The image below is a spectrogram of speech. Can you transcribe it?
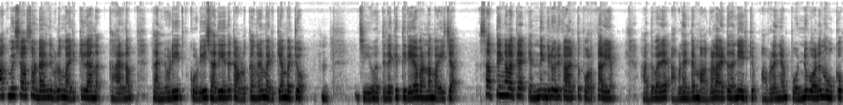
ആത്മവിശ്വാസം ഉണ്ടായിരുന്നു. ഇവൾ മരിക്കില്ല എന്ന് കാരണം തന്നോട് ഈ കൊടി ചതി ചെയ്തിട്ട് അവൾക്ക് അങ്ങനെ മരിക്കാൻ പറ്റുമോ ജീവിതത്തിലേക്ക് തിരികെ വരണം വൈജ. സത്യങ്ങളൊക്കെ എന്തെങ്കിലും ഒരു കാലത്ത് പുറത്തറിയും. അതുവരെ അവൾ എന്റെ മകളായിട്ട് തന്നെ ഇരിക്കും. അവളെ ഞാൻ പൊന്നുപോലെ നോക്കും.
